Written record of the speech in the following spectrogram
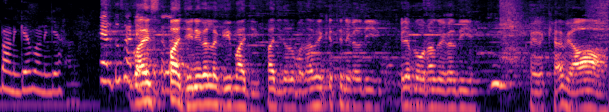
ਬਣ ਗਿਆ ਬਣ ਗਿਆ। ਤੇਲ ਤਾਂ ਸਾਡੇ ਗਾਇਸ ਭਾਜੀ ਨਿਕਲ ਲੱਗੀ ਭਾਜੀ। ਭਾਜੀ ਤੁਹਾਨੂੰ ਪਤਾ ਵੇ ਕਿੱਥੇ ਨਿਕਲਦੀ ਕਿਹੜੇ ਪ੍ਰੋਗਰਾਮ ਨਿਕਲਦੀ ਹੈ। ਫੇਰ ਰੱਖਿਆ ਵਿਆਹ।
